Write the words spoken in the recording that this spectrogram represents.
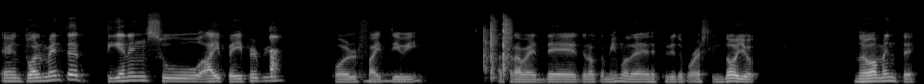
Eventualmente tienen su iPay-Per-View por Fight TV a través de, de, lo que mismo de Espíritu Pro Wrestling Dojo. Nuevamente,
